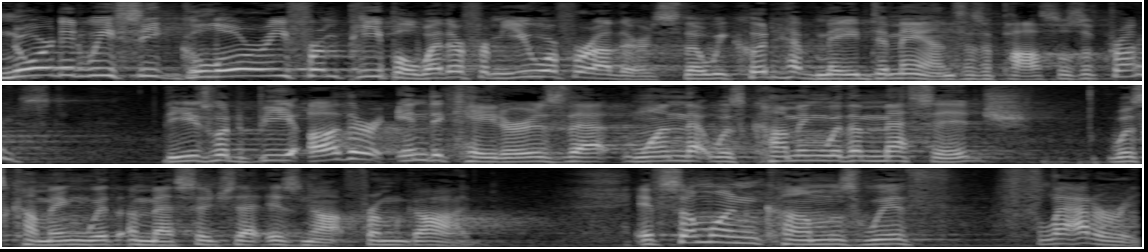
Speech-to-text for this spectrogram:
nor did we seek glory from people, whether from you or for others, though we could have made demands as apostles of Christ. These would be other indicators that one that was coming with a message was coming with a message that is not from God. If someone comes with flattery,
